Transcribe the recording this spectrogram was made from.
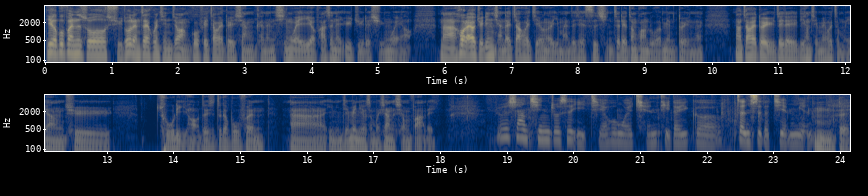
第二部分是说，许多人在婚前交往过非教会对象，可能行为也有发生了逾矩的行为哦。那后来又决定想在教会结婚而隐瞒这些事情，这类状况如何面对呢？那教会对于这类弟兄姐妹会怎么样去处理哈？这是这个部分，那以琳姐妹你有什么样的想法呢？就是相亲，就是以结婚为前提的一个正式的见面。嗯，对。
